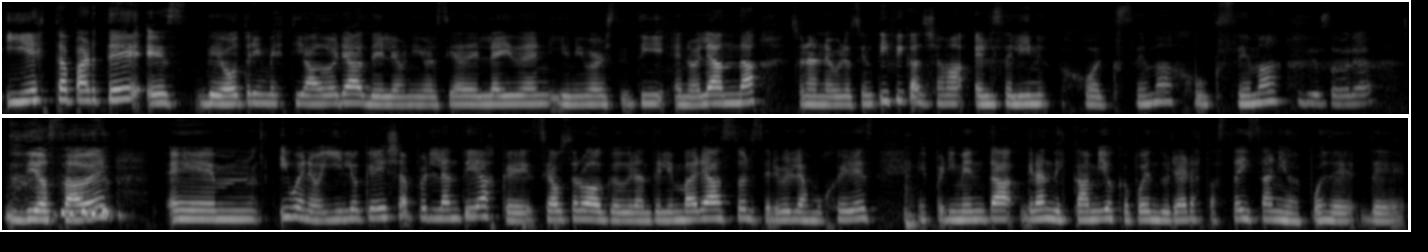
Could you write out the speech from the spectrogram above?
y esta parte es de otra investigadora de la Universidad de Leiden University en Holanda, es una neurocientífica, se llama Elseline Hoeksema, Hoeksema. Dios sabrá. Dios sabe. Em, y bueno, y lo que ella plantea es que se ha observado que durante el embarazo el cerebro de las mujeres experimenta grandes cambios que pueden durar hasta seis años después de,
